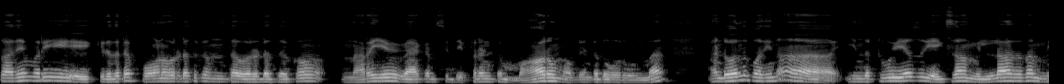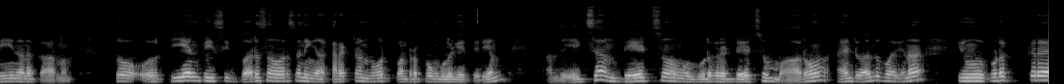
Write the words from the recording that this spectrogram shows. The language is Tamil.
ஸோ அதே மாதிரி கிட்டத்தட்ட போன வருடத்துக்கும் இந்த வருடத்துக்கும் நிறைய வேகன்சி டிஃப்ரெண்ட்டு மாறும் அப்படின்றது ஒரு உண்மை. அண்டு வந்து பார்த்திங்கன்னா இந்த டூ இயர்ஸுக்கு எக்ஸாம் இல்லாததான் மெயினான காரணம். ஸோ டிஎன்பிசி வருஷம் வருஷம் நீங்கள் கரெக்டாக நோட் பண்ணுறப்போ உங்களுக்கே தெரியும். அந்த எக்ஸாம் டேட்ஸும் அவங்க கொடுக்குற டேட்ஸும் மாறும். அண்ட் வந்து பார்த்திங்கன்னா இவங்க கொடுக்குற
